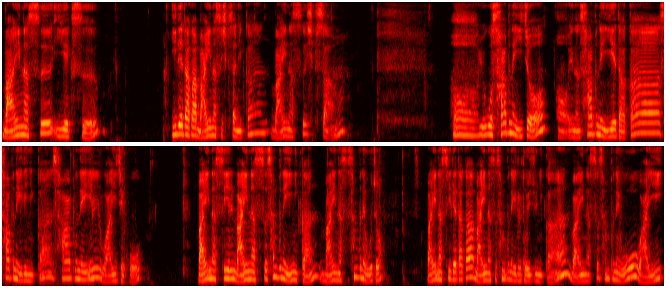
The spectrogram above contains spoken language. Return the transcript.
마이너스 2x 1에다가 마이너스 14니까 마이너스 13 어, 요거 4분의 2죠. 어, 얘는 4분의 2에다가 4분의 1이니까 4분의 1 y제곱. 마이너스 1 마이너스 3분의 2니까 마이너스 3분의 5죠. 마이너스 1에다가 마이너스 3분의 1을 더해주니까 마이너스 3분의 5y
